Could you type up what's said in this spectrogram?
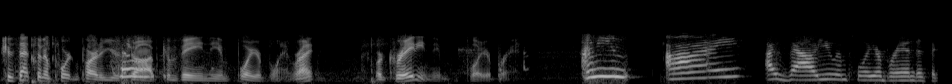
Because that's an important part of your job, conveying the employer brand, right? Or creating the employer brand. I mean, I I value employer brand as a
